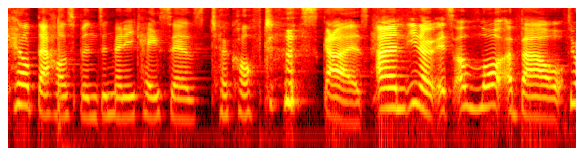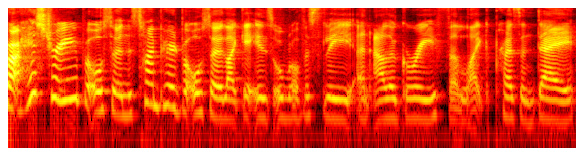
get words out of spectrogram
killed their husbands in many cases, took off to the skies. And, you know, it's a lot about throughout history, but also in this time period, but also like it is all obviously an allegory for like present day,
